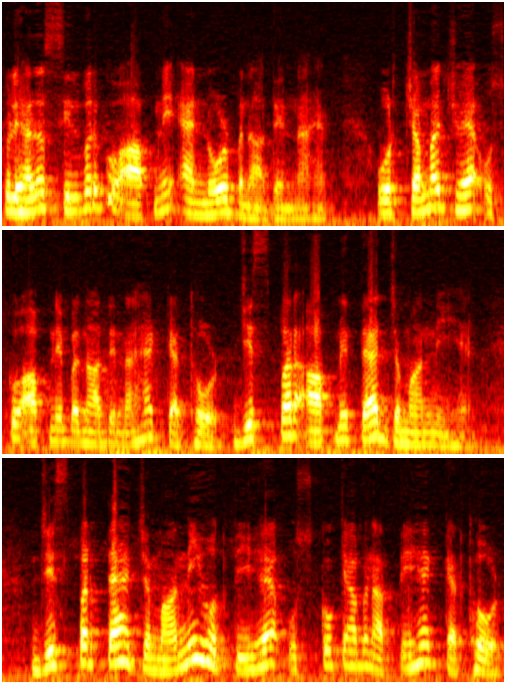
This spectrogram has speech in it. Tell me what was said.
तो लिहाजा सिल्वर को आपने एनोड बना देना है। और चम्मच जो है, उसको आपने बना देना है कैथोड, जिस पर आपने तह जमानी है। जिस पर तह जमानी होती है, उसको क्या बनाते हैं? कैथोड।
